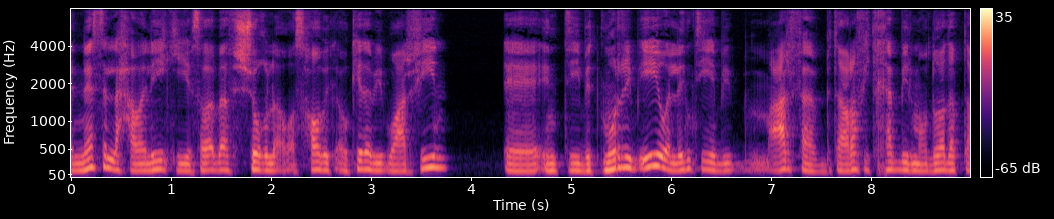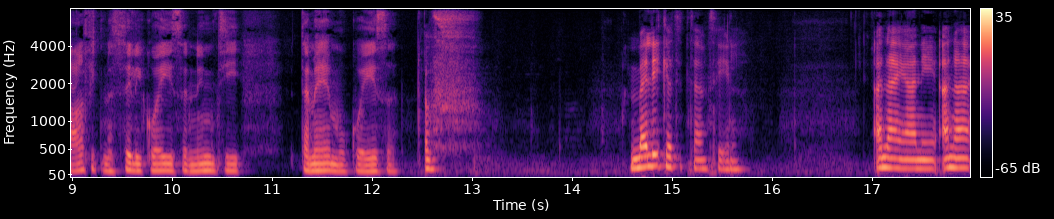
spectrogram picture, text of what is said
الناس اللي حواليكي سواء بقى في الشغل أو أصحابك أو كده بيبقوا عارفين آه، انت بتمري بإيه ولا انت عارفة بتعرفي تخبي الموضوع ده بتعرفي تمثلي كويس إن انت تمام وكويسة؟ أوف. ملكة التمثيل. أنا يعني أنا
